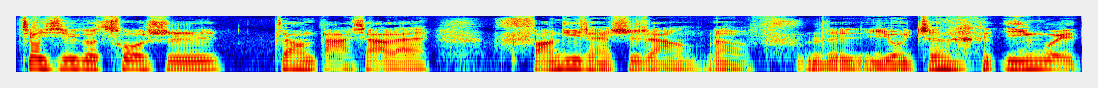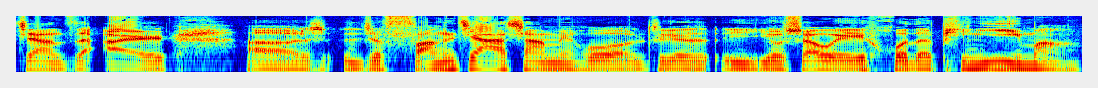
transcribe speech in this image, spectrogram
这些个措施这样打下来，房地产市场那有真的因为这样子而呃，这房价上面或这个有稍微获得平抑吗？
